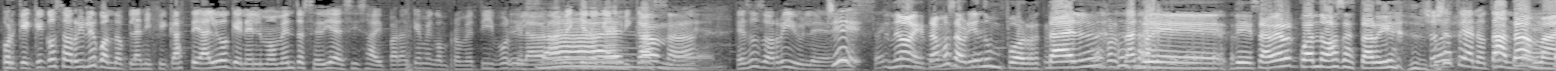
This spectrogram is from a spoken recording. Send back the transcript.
Porque qué cosa horrible cuando planificaste algo que en el momento ese día decís, ay, ¿para qué me comprometí? Porque la verdad me quiero quedar en mi casa. Eso es horrible. Che, no, estamos abriendo un portal, Un portal de, de saber cuándo vas a estar bien. Yo ya estoy anotando. Está mal.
